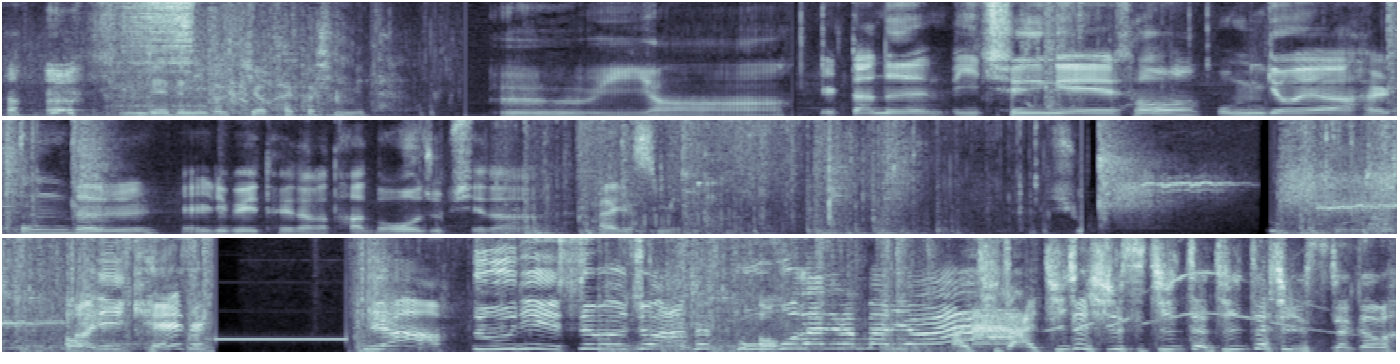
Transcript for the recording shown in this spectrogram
윤대든 이걸 기억할 것입니다. 으야 일단은 2층에서 옮겨야 할 통들을 엘리베이터에다가 다 넣어줍시다 알겠습니다. 아니 개새 야 눈이 있으면 좀 앞에 보고 다니란 말이야 아 진짜, 아 진짜 실수, 진짜 진짜 실수. 잠깐만.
